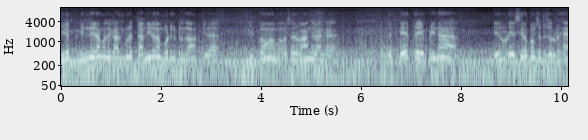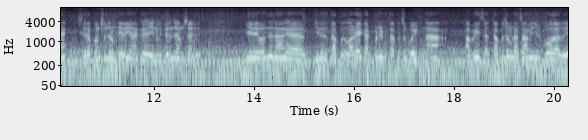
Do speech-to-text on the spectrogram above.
இதை முன்னெல்லாம் கொஞ்சம் காலத்துக்கு முன்னாடி தண்ணியில் தான் போட்டுக்கிட்டு இருந்தோம். இதை இப்போவும் ஒரு வாங்குகிறாங்க இந்த பேத்தை எப்படின்னா இதனுடைய சிறப்பம்சத்தை சொல்கிறேன் சிறப்பம்சம் சொல்ல முடியாது. எனக்கு எங்களுக்கு தெரிஞ்ச அம்சம் அது. இது வந்து நாங்கள் இது தப்பு வலையை கட் பண்ணிட்டு தப்பிச்சு போயிட்டுனா அப்படியே ச- தப்பிச்சோம்டா சாமின்னு சொல்லி போகாது.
